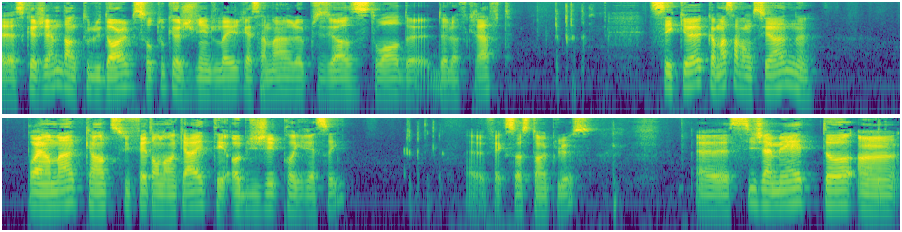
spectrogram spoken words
Euh, ce que j'aime dans Cthulhu Dark, surtout que je viens de lire récemment plusieurs histoires de, Lovecraft, c'est que comment ça fonctionne? Premièrement, quand tu fais ton enquête, t'es obligé de progresser. Euh, fait que ça, c'est un plus. Euh, si jamais t'as un...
